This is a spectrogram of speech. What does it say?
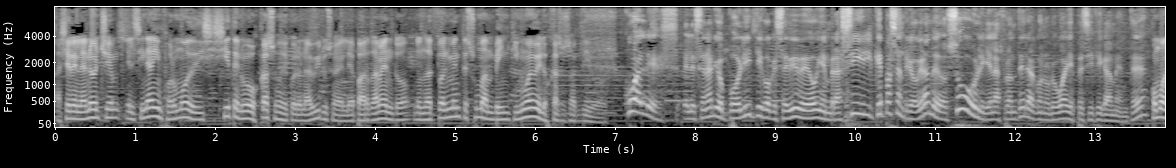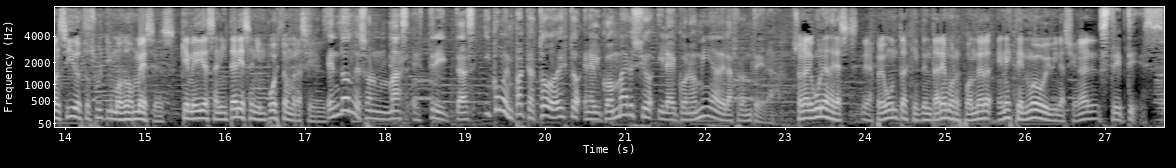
Ayer en la noche, el SINAI informó de 17 nuevos casos de coronavirus en el departamento, donde actualmente suman 29 los casos activos. ¿Cuál es el escenario político que se vive hoy en Brasil? ¿Qué pasa en Río Grande do Sul y en la frontera con Uruguay específicamente? ¿Cómo han sido estos últimos dos meses? ¿Qué medidas sanitarias han impuesto en Brasil? ¿En dónde son más estrictas? ¿Y cómo impacta todo esto en el comercio y la economía de la frontera? Son algunas de las, de las preguntas que intentaremos responder en este nuevo y binacional. Striptease.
